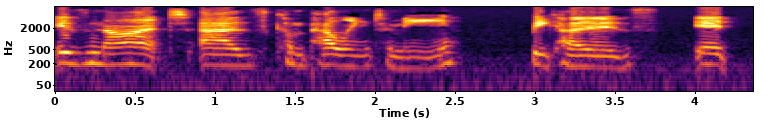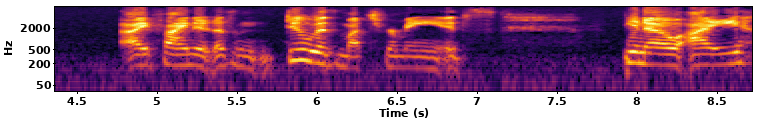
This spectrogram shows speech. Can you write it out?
is not as compelling to me because it I find it doesn't do as much for me. It's you know, I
